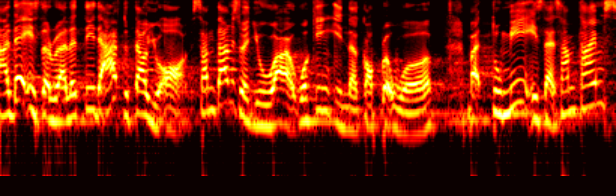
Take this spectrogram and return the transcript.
Ah, that is the reality that I have to tell you all. Sometimes when you are working in the corporate world, but to me is that sometimes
